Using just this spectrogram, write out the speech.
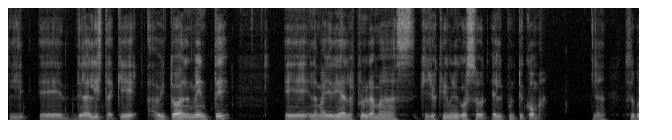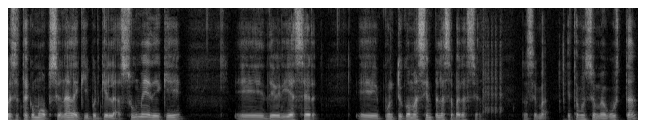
de la lista, que habitualmente en la mayoría de los programas que yo escribo en el curso el punto y coma. Entonces por eso está como opcional aquí, porque él asume de que debería ser punto y coma siempre la separación. Entonces esta función me gusta,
